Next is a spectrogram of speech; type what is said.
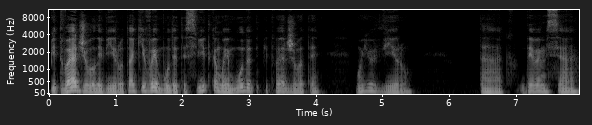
підтверджували віру, так і ви будете свідками і будете підтверджувати мою віру. Так, дивимося,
